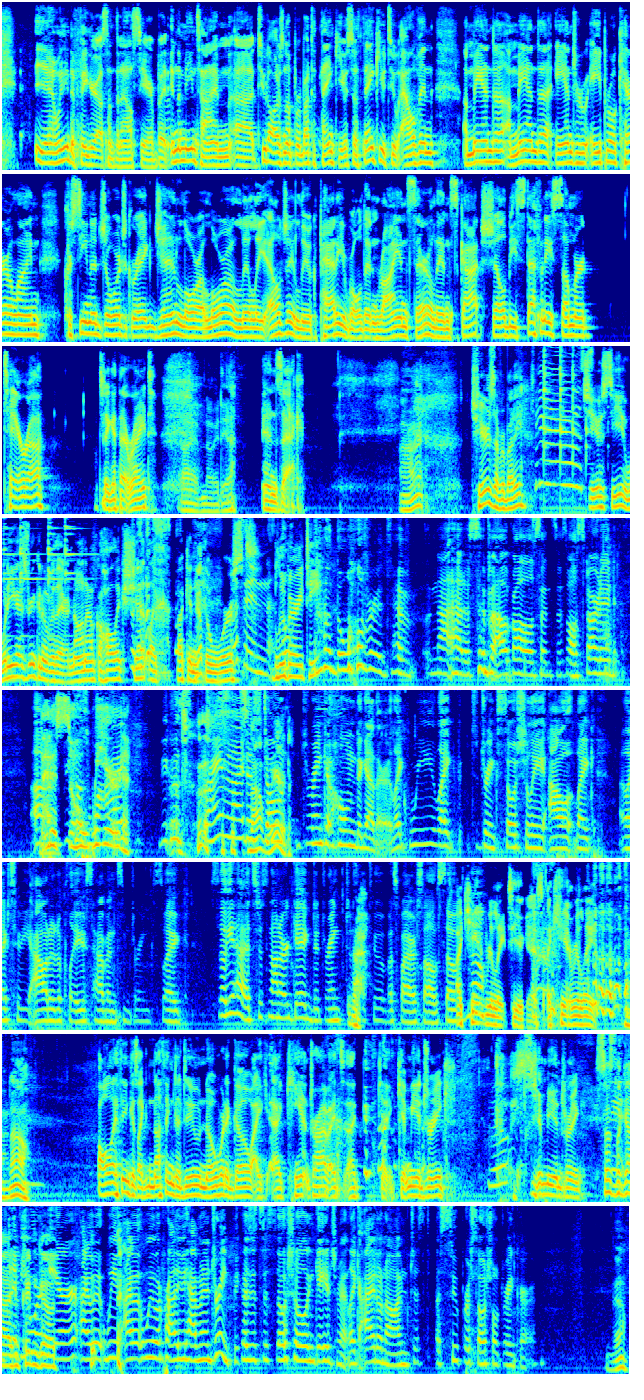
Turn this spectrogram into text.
yeah we need to figure out something else here but in the meantime uh two dollars and up we're about to thank you so thank you to alvin amanda amanda andrew april caroline christina george greg jen laura laura lily lj luke patty rolden ryan sarah lynn scott shelby stephanie summer tara did i get that right I have no idea. and Zach. All right. Cheers, everybody. Cheers. Cheers to you. What are you guys drinking over there? Non-alcoholic shit, like fucking the worst. Listen, Blueberry the, tea? The Wolverines have not had a sip of alcohol since this all started. Uh, That is so because why? weird. Because Brian and I just don't weird. drink at home together. Like we like to drink socially out. Like I like to be out at a place having some drinks. Like so, yeah. It's just not our gig to drink just the two of us by ourselves. So I can't no. relate to you guys. I can't relate. I don't know. All I think is like nothing to do, nowhere to go. I I can't drive. I, I get, get me a drink. Give me a drink. Says the guy but who if you couldn't were go. here, I would we I, would- we would probably be having a drink because it's a social engagement. Like I don't know, I'm just a super social drinker. Yeah.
